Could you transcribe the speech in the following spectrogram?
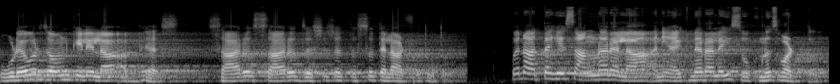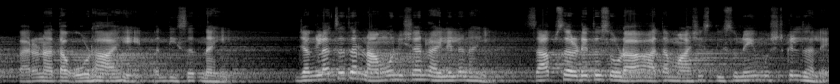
ओढ्यावर जाऊन केलेला अभ्यास सारं सारं जसंच्या तसं त्याला आठवत होतं. पण आता हे सांगणाऱ्याला आणि ऐकणाऱ्यालाही स्वप्नच वाटतं. कारण आता ओढा आहे पण दिसत नाही. जंगलाचं तर नामोनिशान राहिलेलं नाही. साप सरडे तर सोडा आता माशीच दिसूनही मुश्किल झालंय.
